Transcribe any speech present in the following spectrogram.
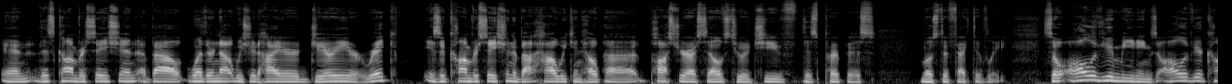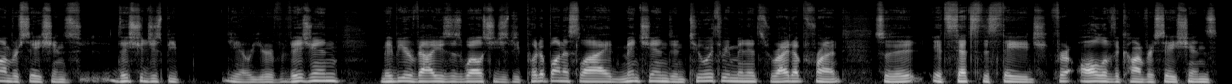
And this conversation about whether or not we should hire Jerry or Rick is a conversation about how we can help uh, posture ourselves to achieve this purpose most effectively. So all of your meetings, all of your conversations, this should just be, you know, your vision, maybe your values as well should just be put up on a slide, mentioned in two or three minutes right up front so that it sets the stage for all of the conversations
